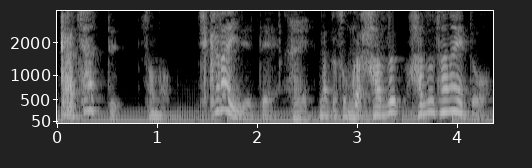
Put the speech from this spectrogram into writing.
ガチャって、その、力入れて、はい。なんかそこから外、外さないと。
